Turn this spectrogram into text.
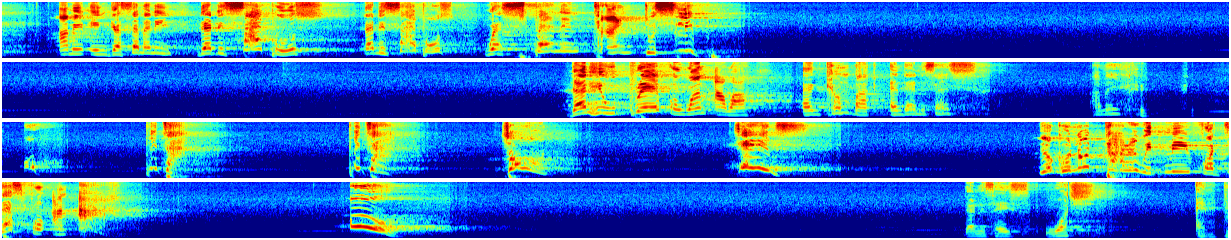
I mean in Gethsemane, the disciples, the disciples were spending time to sleep. Then he will pray for one hour and come back, and then he says, I mean, oh, Peter, Peter, John, James, you could not tarry with me for just for an hour. Oh, then he says, Watch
